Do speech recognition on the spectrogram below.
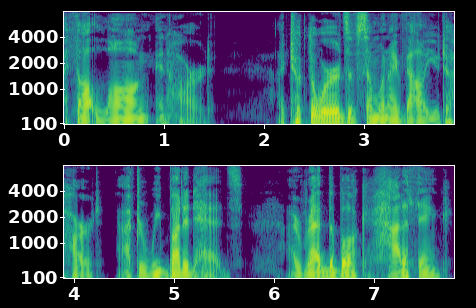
I thought long and hard. I took the words of someone I value to heart after we butted heads. I read the book, How to Think,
